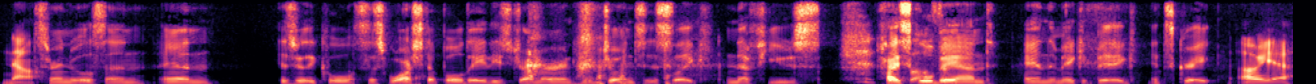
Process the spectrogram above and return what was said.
No. It's Rainn Wilson, and it's really cool. It's this washed-up old '80s drummer, and he joins his like nephew's high school awesome. band, and they make it big. It's great. Oh yeah.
